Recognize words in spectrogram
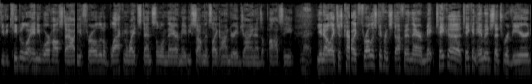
if you keep it a little Andy Warhol style, you throw a little black and white stencil in there, maybe something that's like Andre Giant as a posse. Right. You know, like just kind of like throw this different stuff in there. Make, take a take an image that's revered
